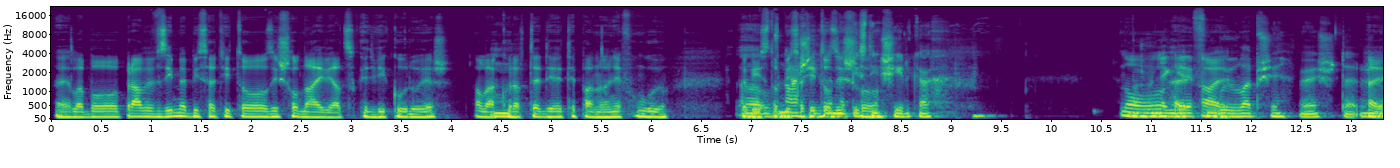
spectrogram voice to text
Lebo práve v zime by sa ti to zišlo najviac, keď vykuruješ. Ale akurát vtedy aj tie panely nefungujú. Takisto v by sa ti to zišlo. šírkach. No, Možno niekde hej, fungujú aj, lepšie, vieš. Takže... hej,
